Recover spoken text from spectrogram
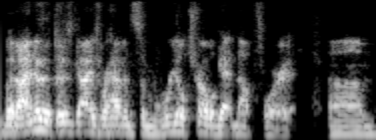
but i know that those guys were having some real trouble getting up for it. Um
